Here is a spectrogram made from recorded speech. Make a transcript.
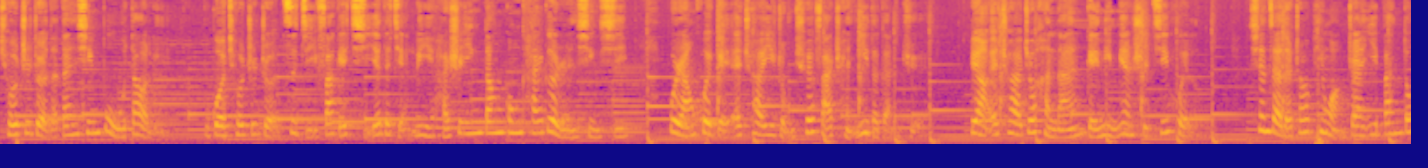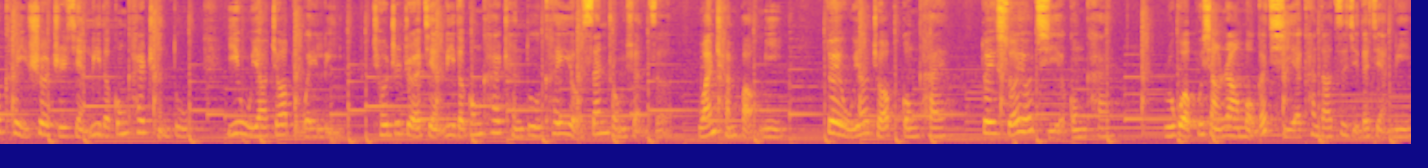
求职者的担心不无道理。不过，求职者自己发给企业的简历还是应当公开个人信息，不然会给 HR 一种缺乏诚意的感觉，这样 HR 就很难给你面试机会了。现在的招聘网站一般都可以设置简历的公开程度。以五幺 Job 为例，求职者简历的公开程度可以有三种选择：完全保密，对五幺 Job 公开。对所有企业公开，如果不想让某个企业看到自己的简历，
